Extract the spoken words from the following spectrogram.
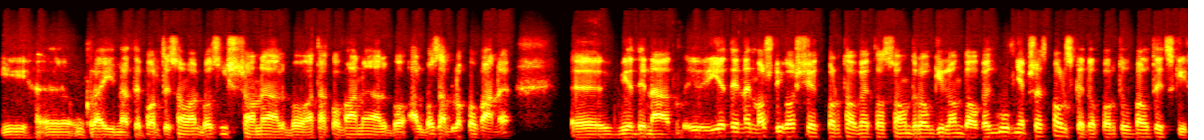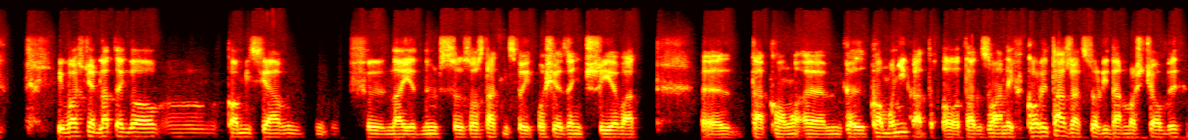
i e, Ukraina. Te porty są albo zniszczone, albo atakowane, albo, albo zablokowane. E, jedyna, jedyne możliwości eksportowe to są drogi lądowe, głównie przez Polskę do portów bałtyckich. I właśnie dlatego komisja w, na jednym z, z ostatnich swoich posiedzeń przyjęła E, taką komunikat o tak zwanych korytarzach solidarnościowych.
